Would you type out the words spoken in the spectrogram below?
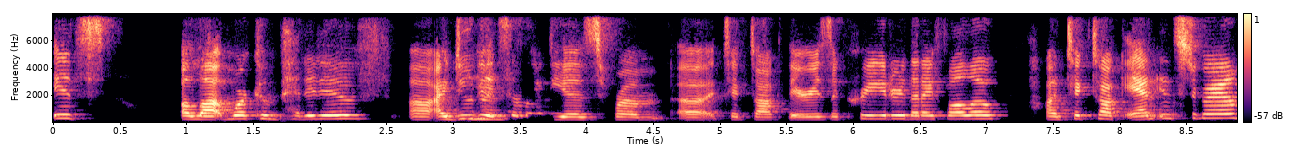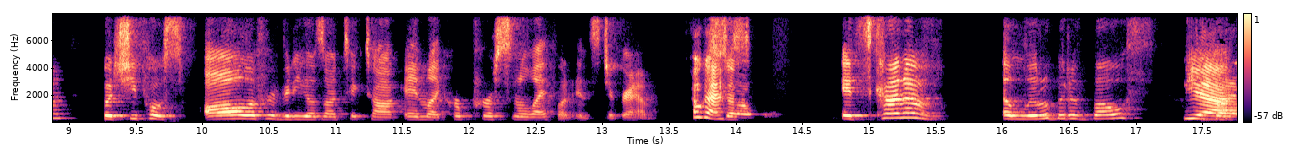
it's a lot more competitive. Uh, I do mm-hmm. get some ideas from uh, TikTok. There is a creator that I follow on TikTok and Instagram, but she posts all of her videos on TikTok and like her personal life on Instagram. Okay. So it's kind of a little bit of both. Yeah.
